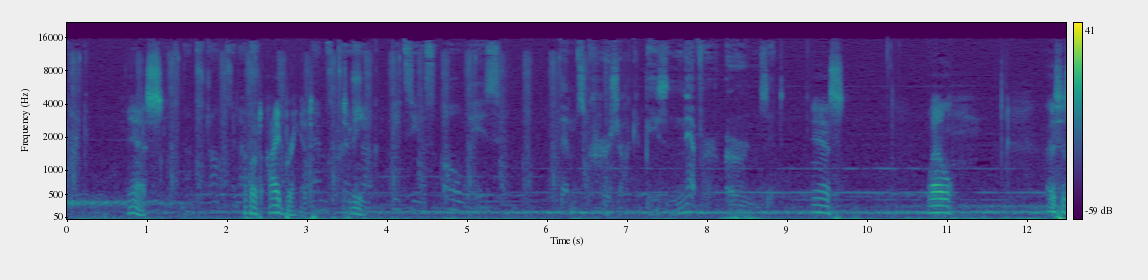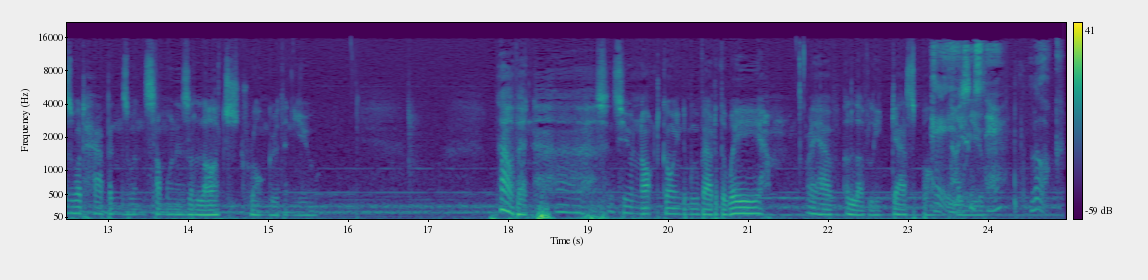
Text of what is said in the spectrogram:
Back. Yes. Not strong enough. How about I bring it to me? Kurshok always. Them's Kurshok bees never earns it. Yes. Well, this is what happens when someone is a lot stronger than you. Now then, uh, since you're not going to move out of the way, I have a lovely gas bomb Hey, for is you. there? Look,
